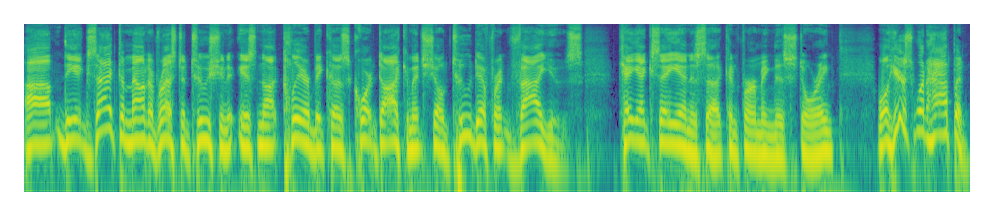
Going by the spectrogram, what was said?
Uh, the exact amount of restitution is not clear because court documents show two different values. KXAN is uh, confirming this story. Well, here's what happened.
